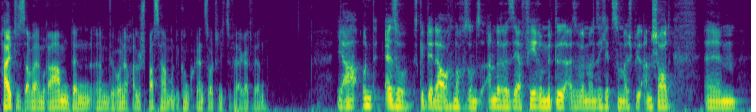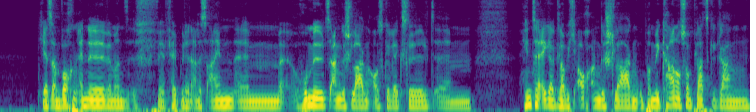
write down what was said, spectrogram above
Haltet es aber im Rahmen, denn ähm, wir wollen auch alle Spaß haben und die Konkurrenz sollte nicht zu verärgert werden. Ja, und also es gibt ja da auch noch sonst andere sehr faire Mittel. Also wenn man sich jetzt zum Beispiel anschaut, ähm, jetzt am Wochenende, wenn man, wer fällt mir denn alles ein? Ähm, Hummels angeschlagen, ausgewechselt, ähm, Hinteregger, glaube ich, auch angeschlagen, Upamecano vom Platz gegangen.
